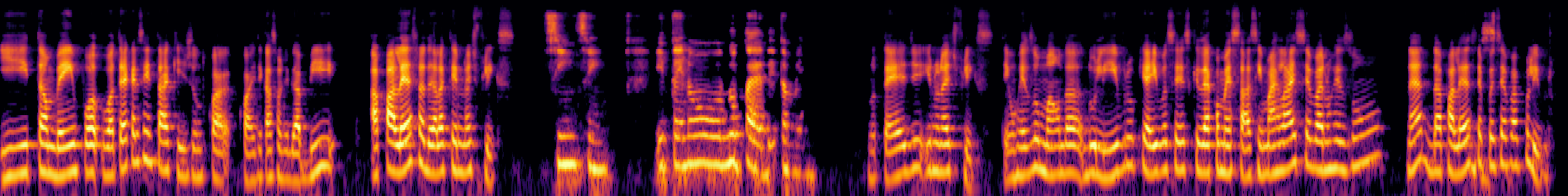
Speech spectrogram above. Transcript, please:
E também vou até acrescentar aqui, junto com a, com a indicação de Gabi, a palestra dela que tem no Netflix. Sim, sim. E tem no, no TED também. No TED e no Netflix. Tem um resumão da, do livro, que aí você, se quiser começar assim mais lá, você vai no resumo né, da palestra e depois você vai pro livro.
